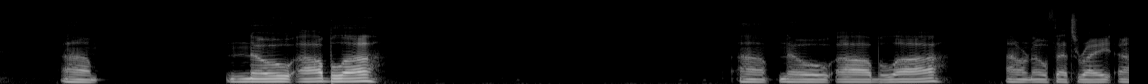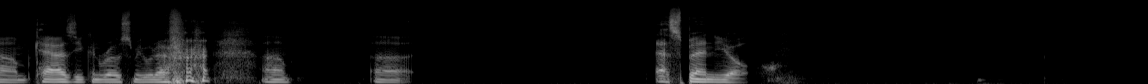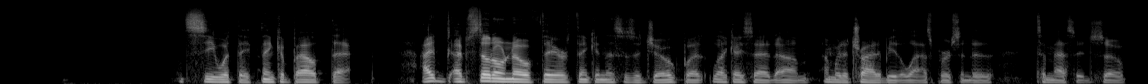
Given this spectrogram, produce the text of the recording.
Um, no habla. Uh, no blah. I don't know if that's right. Um, Kaz, you can roast me, whatever. um, uh, Espanol. Let's see what they think about that. I I still don't know if they're thinking this is a joke, but like I said, um, I'm going to try to be the last person to to message. So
